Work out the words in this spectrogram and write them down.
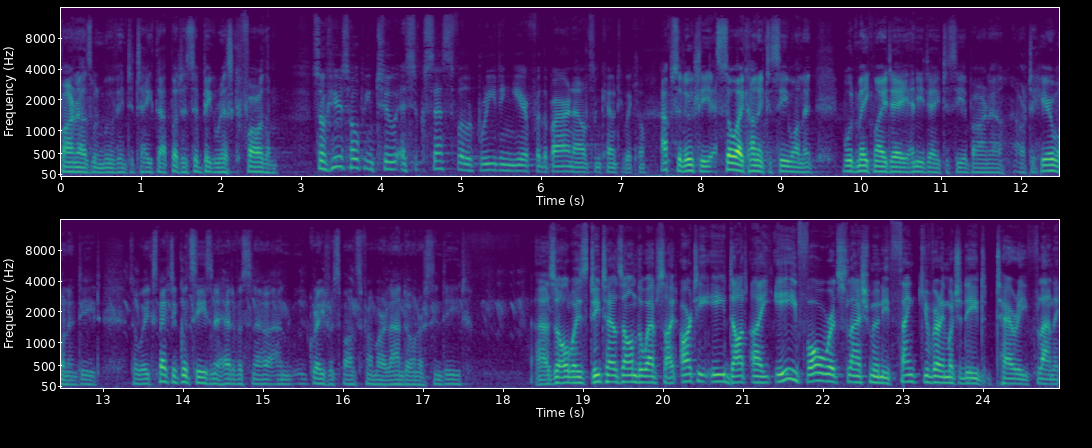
barn owls will move in to take that, but it's a big risk for them. So here's hoping to a successful breeding year for the barn owls in County Wicklow. Absolutely. It's so iconic to see one. It would make my day any day to see a barn owl, or to hear one indeed. So we expect a good season ahead of us now and great response from our landowners indeed. As always, details on the website rte.ie forward slash Mooney. Thank you very much indeed, Terry Flanagan.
